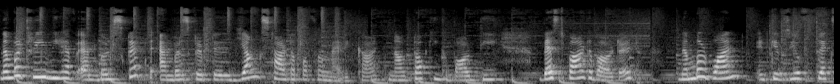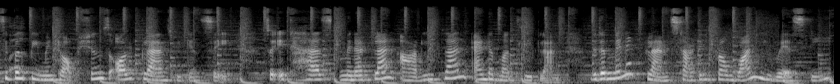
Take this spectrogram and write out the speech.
Number three, we have AmberScript. AmberScript is a young startup of America. Now talking about the best part about it, Number one, it gives you flexible payment options or plans we can say. So it has minute plan, hourly plan and a monthly plan. With a minute plan starting from 1 USD,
